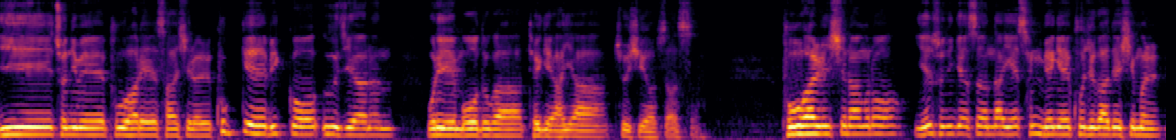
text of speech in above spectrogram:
이 주님의 부활의 사실을 굳게 믿고 의지하는 우리 모두가 되게 하여 주시옵소서. 부활 신앙으로 예수님께서 나의 생명의 구주가 되심을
